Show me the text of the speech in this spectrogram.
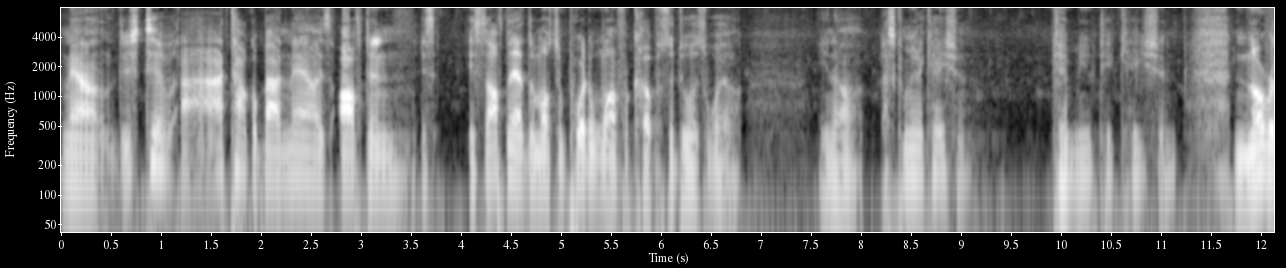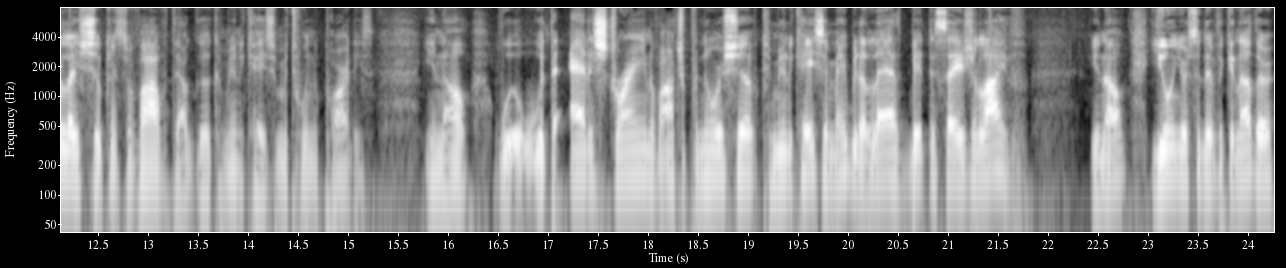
Now, this tip I, talk about now is often it's it's often as the most important one for couples to do as well. You know, that's communication. Communication. No relationship can survive without good communication between the parties. You know, with, the added strain of entrepreneurship, communication may be the last bit that saves your life. You know, you and your significant other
